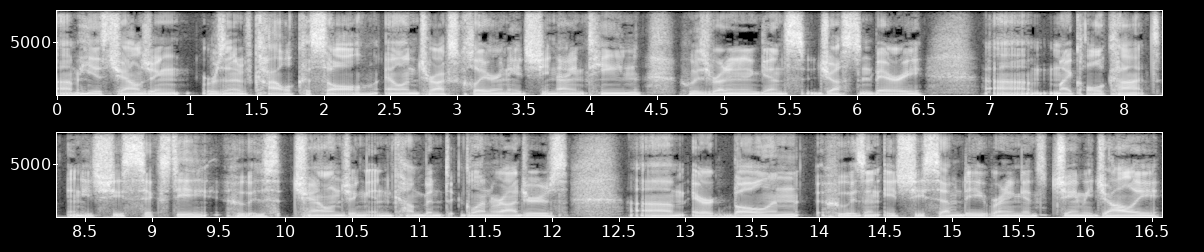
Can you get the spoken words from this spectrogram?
Um, he is challenging Representative Kyle Kacal. Ellen Troxclair in HD 19, who is running against Justin Berry. Um, Mike Olcott in HD 60, who is challenging incumbent Glenn Rogers. Um, Eric Bowlin, who is in HD 70, running against Jamee Jolly.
